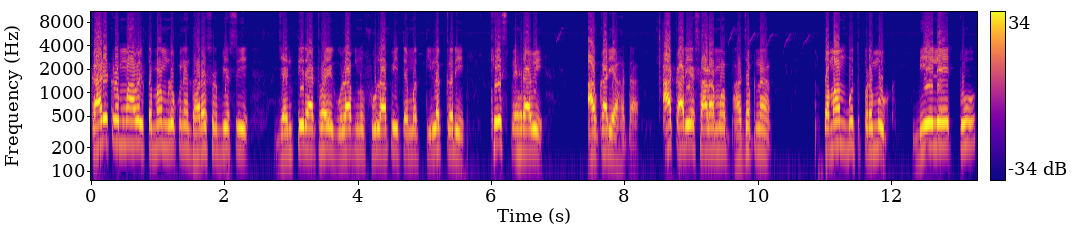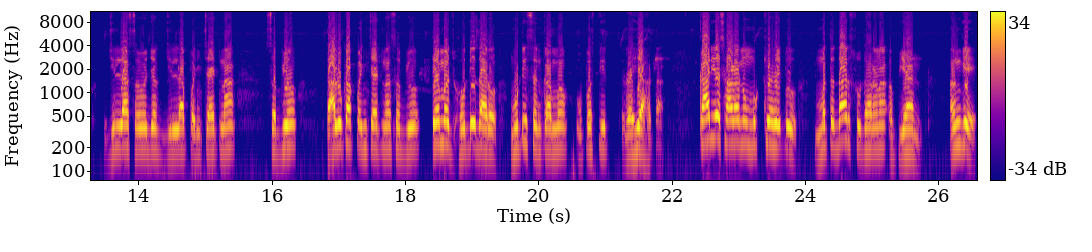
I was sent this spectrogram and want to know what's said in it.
કાર્યક્રમમાં આવેલ તમામ લોકોને ધારાસભ્ય શ્રી જયંતિ રાઠવાએ ગુલાબનું ફૂલ આપી તેમજ તિલક કરી ખેસ પહેરાવી આવકાર્યા હતા. આ કાર્યશાળામાં ભાજપના તમામ બૂથ પ્રમુખ બીએલએ ટુ જિલ્લા સંયોજક, જિલ્લા પંચાયતના સભ્યો, તાલુકા પંચાયતના સભ્યો તેમજ હોદ્દેદારો મોટી સંખ્યામાં ઉપસ્થિત રહ્યા હતા. કાર્યશાળાનો મુખ્ય હેતુ મતદાર સુધારણા અભિયાન અંગે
